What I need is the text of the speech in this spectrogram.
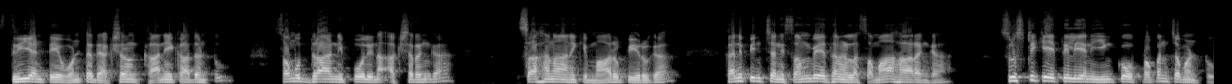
స్త్రీ అంటే ఒంటరి అక్షరం కానే కాదంటూ సముద్రాన్ని పోలిన అక్షరంగా సహనానికి మారుపేరుగా కనిపించని సంవేదనల సమాహారంగా సృష్టికే తెలియని ఇంకో ప్రపంచమంటూ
